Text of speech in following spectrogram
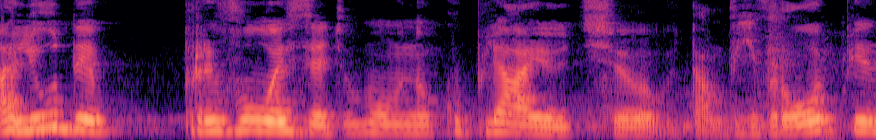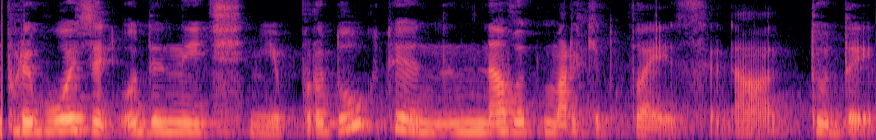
люди привозять, умовно, купляють е, там в Європі, привозять одиничні продукти на от маркетплейси да, туди.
